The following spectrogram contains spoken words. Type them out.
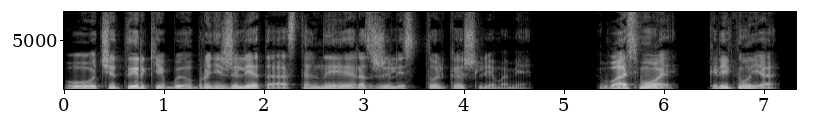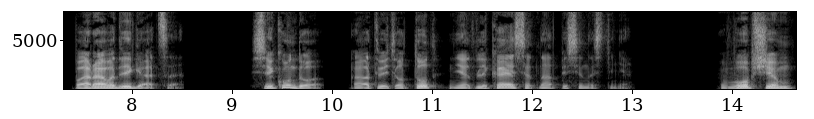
У четырки был бронежилет, а остальные разжились только шлемами. «Восьмой!» — крикнул я. «Пора выдвигаться!» «Секунду!» — ответил тот, не отвлекаясь от надписи на стене. «В общем,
